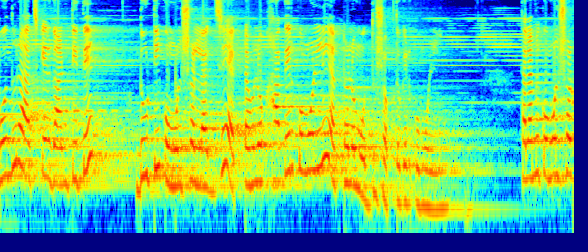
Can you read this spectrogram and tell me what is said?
বন্ধুরা, আজকের গানটিতে দুটি কোমল স্বর লাগছে। একটা হলো খাদের কোমলনি একটা হলো মধ্য সপ্তকের কোমলনি তাহলে আমি কোমল স্বর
